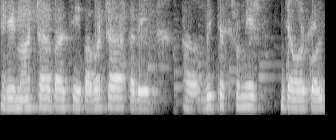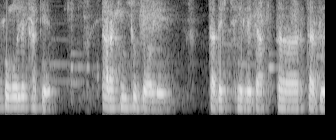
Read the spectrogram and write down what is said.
যে মাটা বা যে বাবাটা তাদের বৃদ্ধাশ্রমের যাওয়ার গল্প বলে থাকে, তারা কিন্তু বলে, তাদের ছেলে ডাক্তার, তাদের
